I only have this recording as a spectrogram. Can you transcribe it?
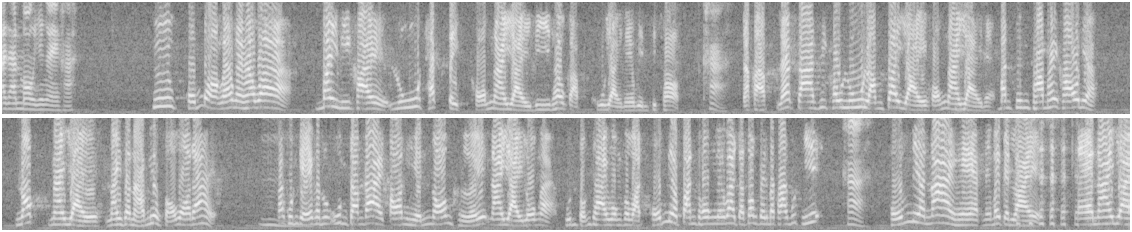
อาจารย์มองยังไงคะ คือผมบอกแล้วไงฮะว่า ไม่มีใครรู้แท็กติกของนายใหญ่ดีเท่ากับครูใหญ่เนวินที่ชอบ ค่ะ นะครับและการที่เขารู้ลำไส้ใหญ่ของนายใหญ่เนี่ย มันจึงทำให้เขาเนี่ยน็อกนายใหญ่ในสนามเลือกสวได้อืม ถ้าคุณเก๋กับคุณอุ้มจำได้ ตอนเห็นน้องเขยนายใหญ่ลงอะ คุณสมชายวงศ์สวัสดิ์ผมเนี่ยฟันธงเลยว่าจะต้องเป็นประธานวุฒิ ค่ะ ผมเนี่ยหน้าแหกเนี่ยไม่เป็นไร แต่นายใหญ่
